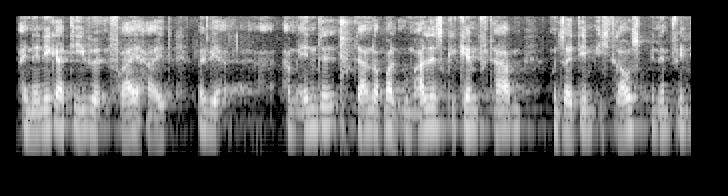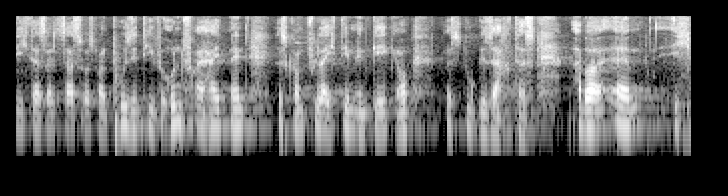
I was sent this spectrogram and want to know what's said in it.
eine negative Freiheit, weil wir am Ende da nochmal um alles gekämpft haben. Und seitdem ich draußen bin, empfinde ich das als das, was man positive Unfreiheit nennt. Das kommt vielleicht dem entgegen, auch was du gesagt hast. Aber ähm, ich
